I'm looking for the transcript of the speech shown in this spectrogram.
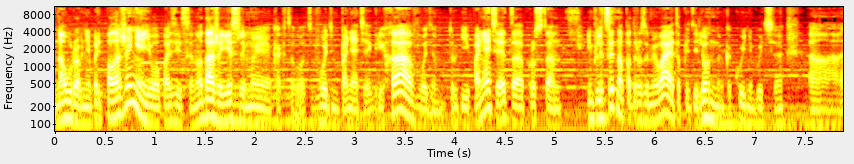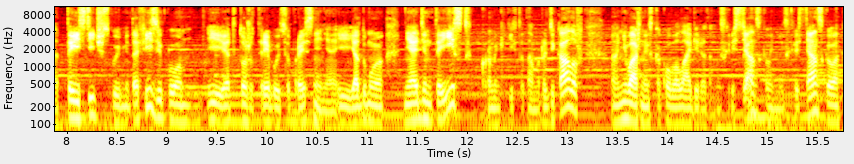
на уровне предположения его позиции, но даже если мы как-то вот вводим понятие греха, вводим другие понятия, это просто имплицитно подразумевает определенную какую-нибудь э, теистическую метафизику, и это тоже требуется прояснения. И я думаю, ни один теист, кроме каких-то там радикалов, э, неважно из какого лагеря, там, из христианского, не из христианского,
